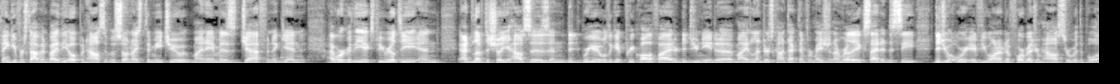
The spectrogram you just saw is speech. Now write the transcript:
thank you for stopping by the open house. It was so nice to meet you. My name is Jeff. And again, I work with EXP Realty and I'd love to show you houses. And did, were you able to get pre qualified or did you need uh, my lender's contact information? I'm really excited to see. Did you, or if you wanted a four bedroom house or with a pool? La,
